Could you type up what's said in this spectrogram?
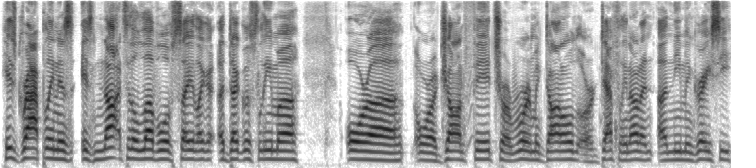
His grappling is is not to the level of say like a, a Douglas Lima or a or a John Fitch or a Rory MacDonald or definitely not a, a Neiman Gracie.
